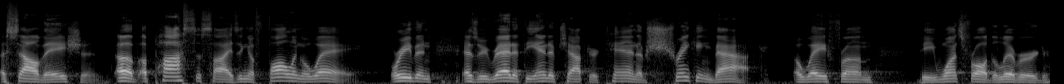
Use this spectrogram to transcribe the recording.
a salvation, of apostatizing, of falling away, or even, as we read at the end of chapter 10, of shrinking back away from the once for all delivered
